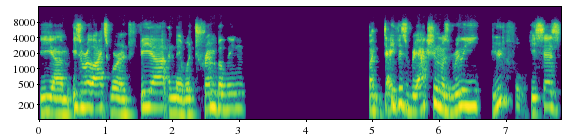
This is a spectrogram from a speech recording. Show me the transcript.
the um, Israelites were in fear and they were trembling. But David's reaction was really beautiful. He says,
